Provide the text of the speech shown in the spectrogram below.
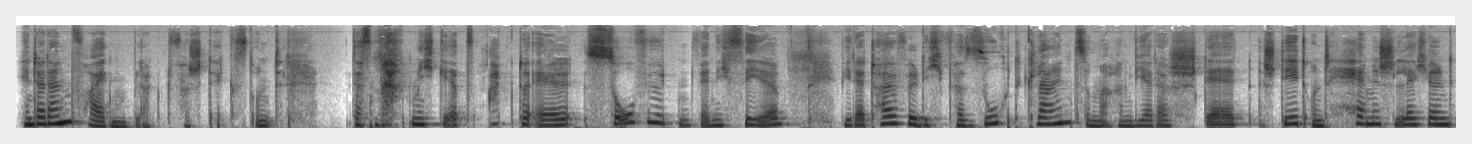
hinter deinem Feigenblatt versteckst. Und das macht mich jetzt aktuell so wütend, wenn ich sehe, wie der Teufel dich versucht klein zu machen, wie er da steht, und hämisch lächelnd,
